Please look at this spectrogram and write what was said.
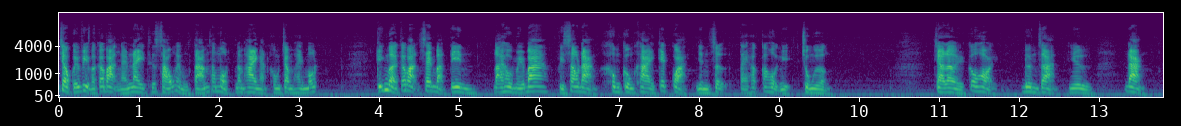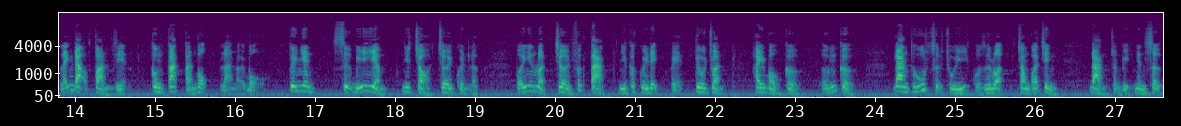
Kính chào quý vị và các bạn ngày hôm nay thứ 6 ngày 8 tháng 1 năm 2021. Kính mời các bạn xem bản tin Đại hội 13 vì sao Đảng không công khai kết quả nhân sự tại các hội nghị trung ương. Trả lời câu hỏi đơn giản như Đảng lãnh đạo toàn diện, công tác cán bộ là nội bộ. Tuy nhiên, sự bí hiểm như trò chơi quyền lực với những luật chơi phức tạp như các quy định về tiêu chuẩn hay bầu cử, ứng cử đang thu hút sự chú ý của dư luận trong quá trình Đảng chuẩn bị nhân sự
